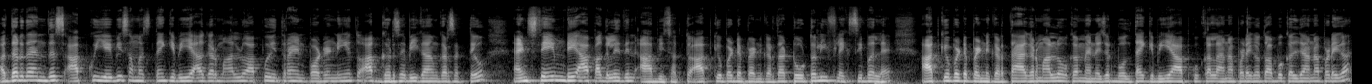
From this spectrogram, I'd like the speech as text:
अदर देन दिस आपको ये भी समझते हैं कि भैया अगर मान लो आपको इतना इंपॉर्टेंट नहीं है तो आप घर से भी काम कर सकते हो। एंड सेम डे आप अगले दिन आ भी सकते हो। आपके ऊपर डिपेंड करता है टोटली फ्लेक्सिबल है। आपके ऊपर डिपेंड करता है। अगर मान लो का मैनेजर बोलता है कि भैया आपको कल आना पड़ेगा तो आपको कल जाना पड़ेगा।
